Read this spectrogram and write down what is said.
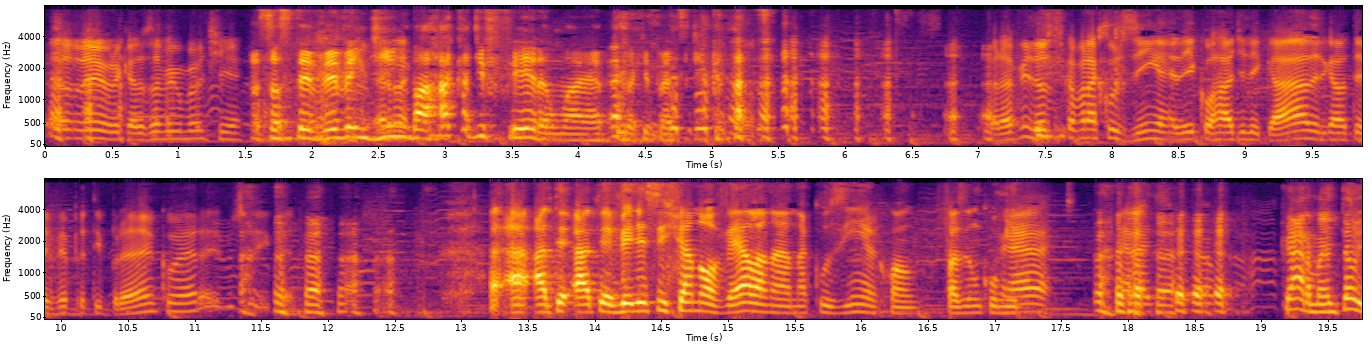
Eu lembro, cara, os amigos meus tinham. Essas TV vendiam em barraca de feira uma época aqui perto de casa. Maravilhoso, ficava na cozinha ali com o rádio ligado, ligava a TV preto e branco, era isso aí, cara. A, a, a TV de assistir a novela na, na cozinha com- fazendo comida. É. Era isso mesmo. Cara, mas então,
